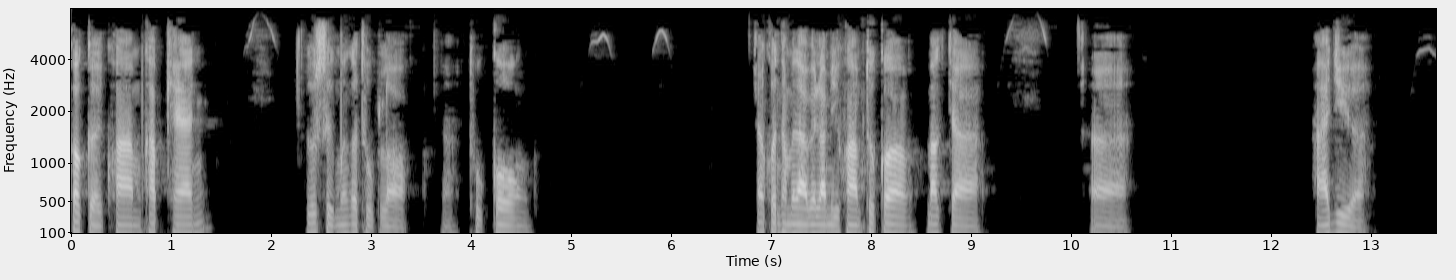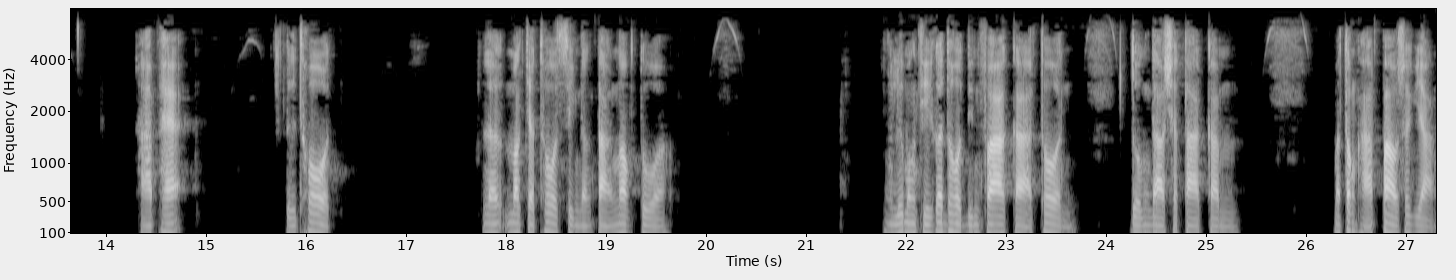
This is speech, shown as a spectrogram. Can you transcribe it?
ก็เกิดความคับแค้น รู้สึกเหมือนกับถูกหลอกนะถูกโกงถ้าคนธรรมดาเวลามีความทุกข์ก็มักจะหาเหยื่อ หาแพะ หรือโทษ แล้วมักจะโทษสิ่งต่างๆ นอกตัว หรือบางทีก็โทษดินฟ้าอากาศโทษ ดวงดาวชะตากรรมมาต้องหาเป้าสักอย่าง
